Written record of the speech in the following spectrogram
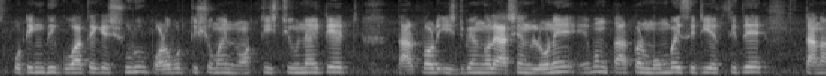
স্পোর্টিং দি গোয়া থেকে শুরু, পরবর্তী সময় নর্থ ইস্ট ইউনাইটেড, তারপর ইস্টবেঙ্গলে আসেন লোনে এবং তারপর মুম্বাই সিটি এফসিতে টানা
